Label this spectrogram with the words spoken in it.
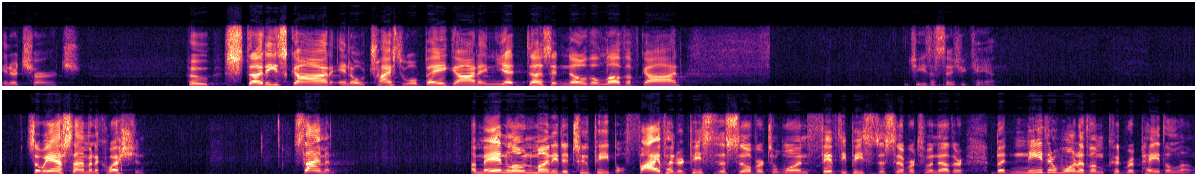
in a church who studies God and tries to obey God and yet doesn't know the love of God? Jesus says you can. So we asked Simon a question Simon, a man loaned money to two people 500 pieces of silver to one, 50 pieces of silver to another, but neither one of them could repay the loan.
